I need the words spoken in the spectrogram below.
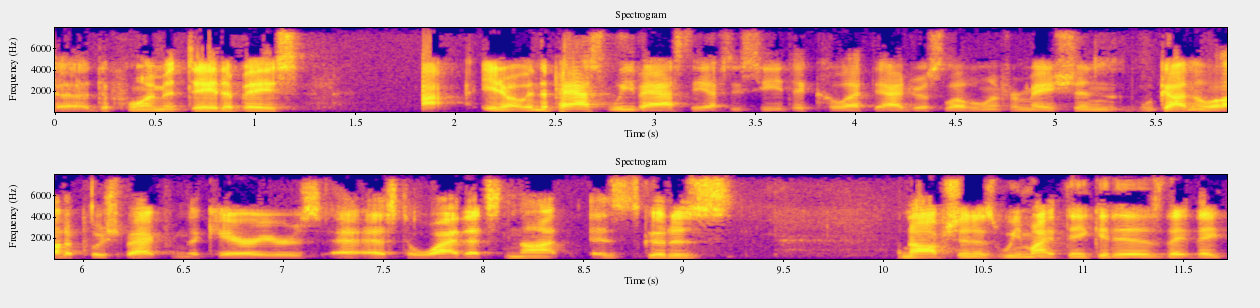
uh, deployment database. I, you know, in the past, we've asked the FCC to collect address level information. We've gotten a lot of pushback from the carriers as to why that's not as good as an option as we might think it is. They, they,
